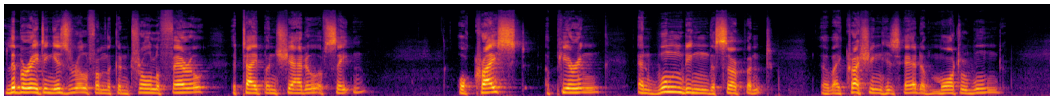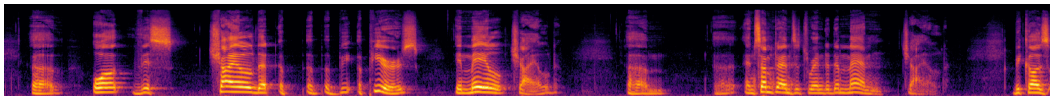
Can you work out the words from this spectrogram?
liberating Israel from the control of Pharaoh, a type and shadow of Satan, or Christ appearing and wounding the serpent uh, by crushing his head, a mortal wound, uh, or this child that appears, a male child, um, uh, and sometimes it's rendered a man child. Because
